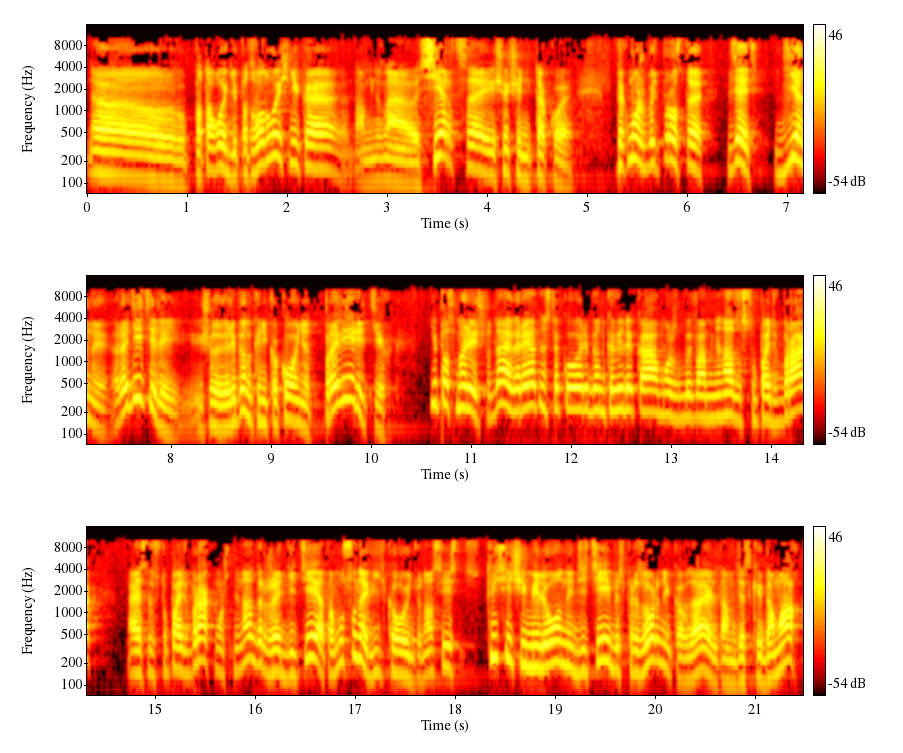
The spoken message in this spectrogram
э, патологии позвоночника, там, не знаю, сердца, еще что-нибудь такое. Так может быть просто взять гены родителей, еще ребенка никакого нет, проверить их и посмотреть, что да, вероятность такого ребенка велика, может быть вам не надо вступать в брак, а если вступать в брак, может не надо рожать детей, а там усыновить кого-нибудь. У нас есть тысячи, миллионы детей беспризорников, да, или там в детских домах,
